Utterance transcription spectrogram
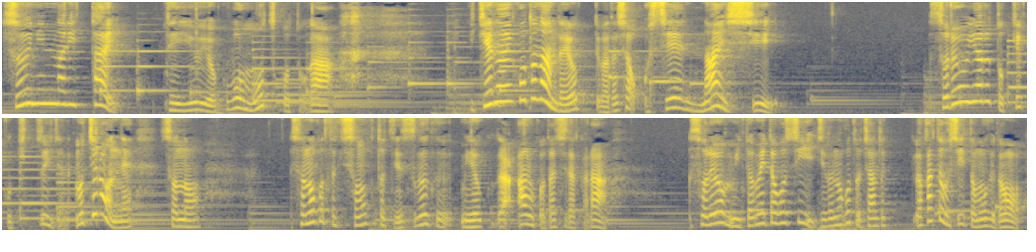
通になりたいっていう欲望を持つことがいけないことなんだよって私は教えないしそれをやると結構きついじゃない。もちろんねそのその子たちその子たちにすごく魅力がある子たちだからそれを認めてほしい自分のことをちゃんと分かってほしいと思うけど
